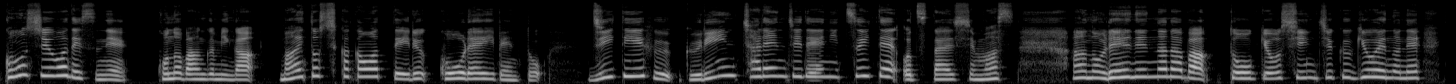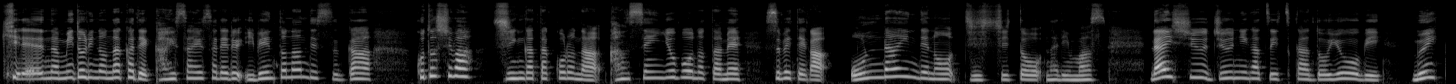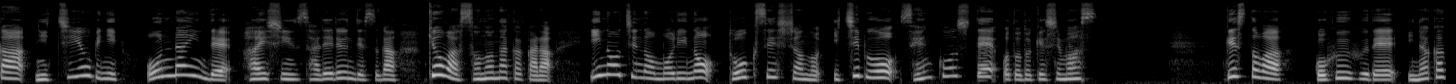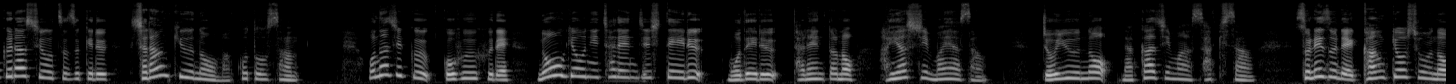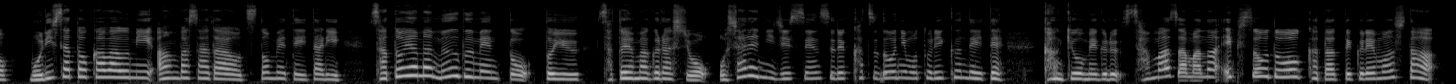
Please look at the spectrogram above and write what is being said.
今週はですねこの番組が毎年関わっている恒例イベント GTF Green Challenge Day についてお伝えします。あの例年ならば東京新宿御苑のね綺麗な緑の中で開催されるイベントなんですが今年は新型コロナ感染予防のため全てがオンラインでの実施となります。来週12月5日土曜日6日日曜日にオンラインで配信されるんですが今日はその中から命の森のトークセッションの一部を先行してお届けします。ゲストはご夫婦で田舎暮らしを続けるシャ乱Qのまことさん。同じくご夫婦で農業にチャレンジしているモデルタレントの林真也さん。女優の中島咲さん。それぞれ環境省の森里川海アンバサダーを務めていたり里山ムーブメントという里山暮らしをおしゃれに実践する活動にも取り組んでいて環境をめぐるさまざまなエピソードを語ってくれました。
